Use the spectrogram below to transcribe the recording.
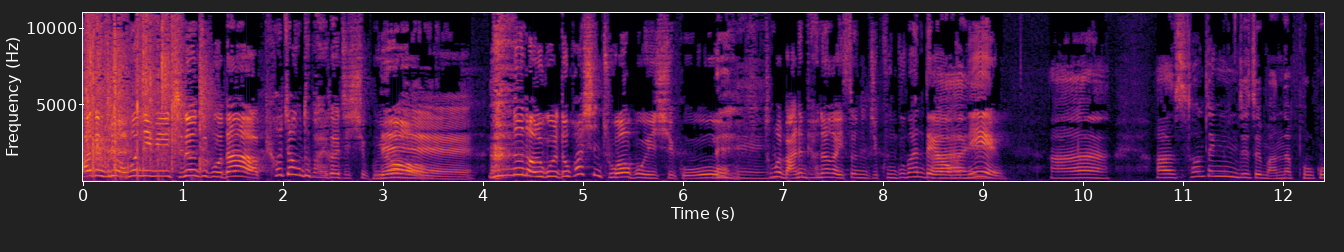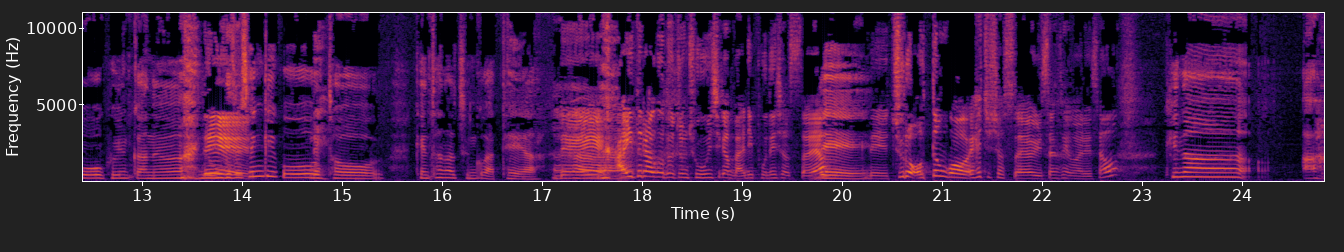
아, 근데 우리 어머님이 지난주보다 표정도 밝아지시고요. 네. 웃는 얼굴도 훨씬 좋아 보이시고 네. 정말 많은 변화가 있었는지 궁금한데요, 아, 어머님. 예. 아, 아, 선생님들 만나보고 그러니까는 네. 용기도 생기고 네. 더 괜찮아진 것 같아요. 네, 아이들하고도 좀 좋은 시간 많이 보내셨어요? 네. 주로 어떤 거 해주셨어요, 일상생활에서? 그냥 아,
